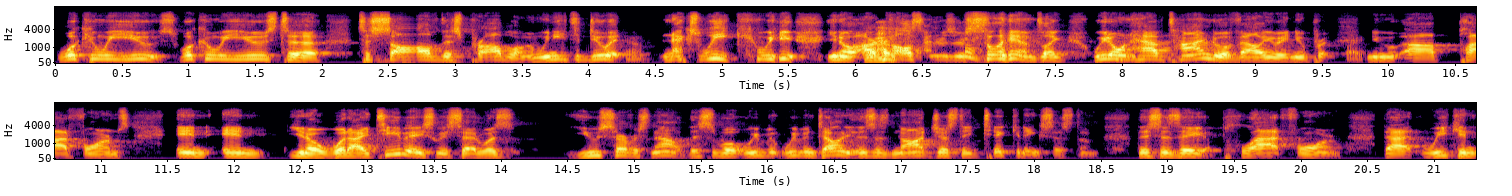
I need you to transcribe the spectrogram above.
"What can we use? What can we use to to solve this problem? And we need to do it yeah. next week. We, you know, our right. call centers are slammed. Like we don't have time to evaluate new right. new uh, platforms. And and you know what IT basically said was use ServiceNow. This is what we've been, we've been telling you. This is not just a ticketing system. This is a platform that we can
